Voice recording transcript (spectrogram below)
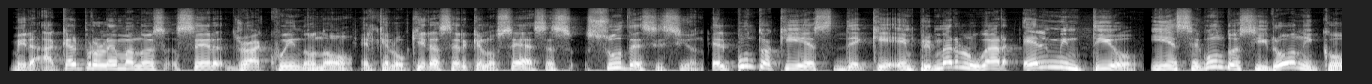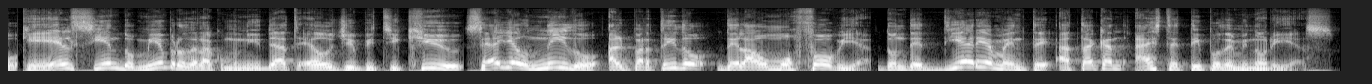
Mira, acá el problema no es ser drag queen o no. El que lo quiera hacer, que lo sea. es su decisión. El punto aquí es de que, en primer lugar, él mintió. Y en segundo, es irónico que él, siendo miembro de la comunidad LGBTQ, se haya unido al partido de la homofobia, donde diariamente atacan a este tipo de minorías.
